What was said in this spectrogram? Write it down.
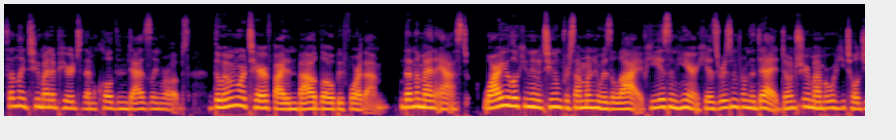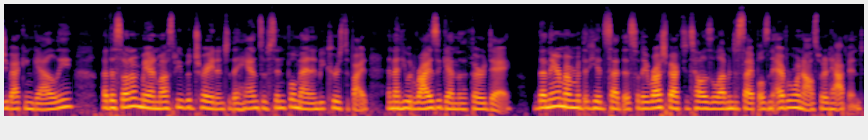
Suddenly, two men appeared to them, clothed in dazzling robes. The women were terrified and bowed low before them. Then the men asked, Why are you looking in a tomb for someone who is alive? He isn't here. He has risen from the dead. Don't you remember what he told you back in Galilee? That the Son of Man must be betrayed into the hands of sinful men and be crucified, and that he would rise again the third day. Then they remembered that he had said this, so they rushed back to tell his eleven disciples and everyone else what had happened.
